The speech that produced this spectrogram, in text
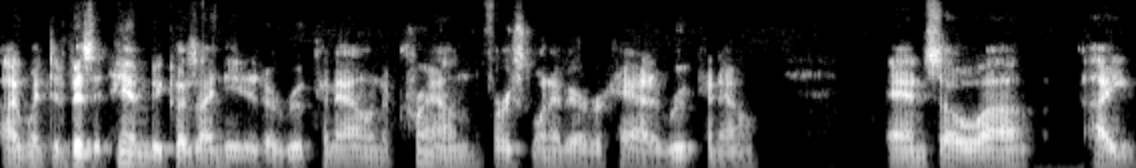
I went to visit him because I needed a root canal and a crown, the first one I've ever had, a root canal. And so uh, I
